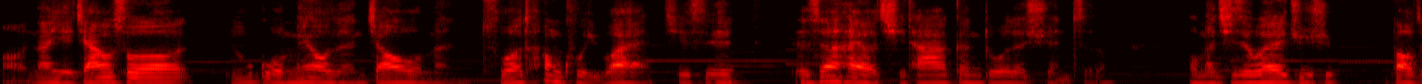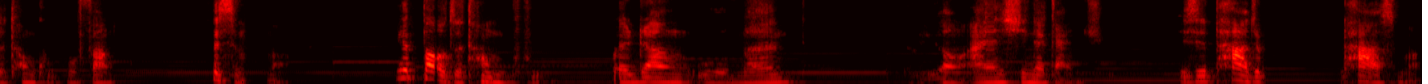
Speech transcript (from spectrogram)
哦。那也假如说，如果没有人教我们，除了痛苦以外，其实。人生还有其他更多的选择，我们其实会继续抱着痛苦不放。为什么？因为抱着痛苦会让我们有一种安心的感觉。其实怕就怕什么？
